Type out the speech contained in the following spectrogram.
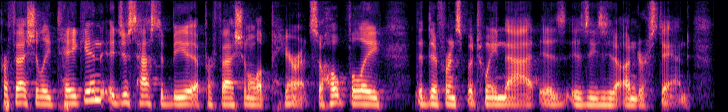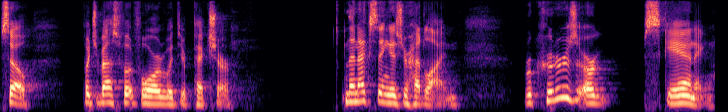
professionally taken. It just has to be a professional appearance. So hopefully the difference between that is, is easy to understand. So put your best foot forward with your picture. The next thing is your headline recruiters are scanning.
